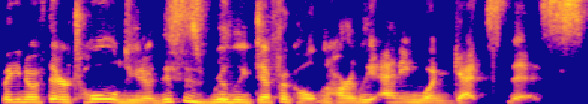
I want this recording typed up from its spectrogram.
But you know if they're told you know this is really difficult and hardly anyone gets this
